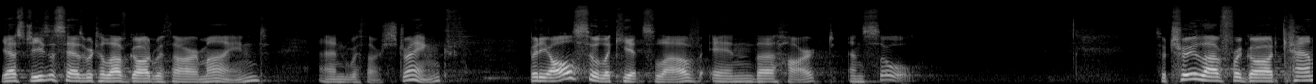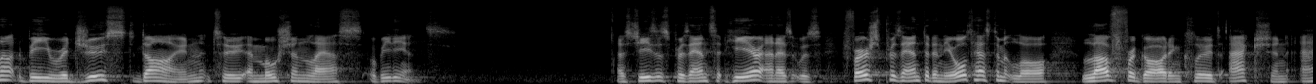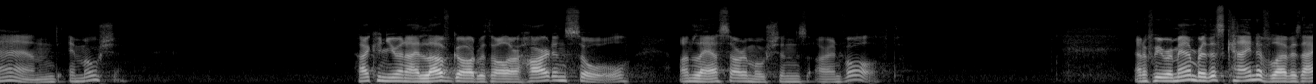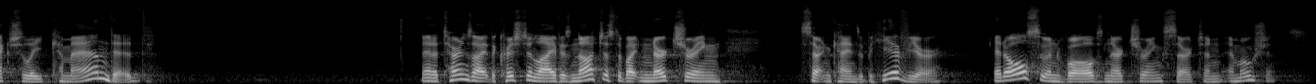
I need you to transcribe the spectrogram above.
Yes, Jesus says we're to love God with our mind and with our strength, but he also locates love in the heart and soul. So, true love for God cannot be reduced down to emotionless obedience. As Jesus presents it here, and as it was first presented in the Old Testament law, love for God includes action and emotion. How can you and I love God with all our heart and soul unless our emotions are involved? And if we remember, this kind of love is actually commanded, then it turns out the Christian life is not just about nurturing certain kinds of behavior, it also involves nurturing certain emotions.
